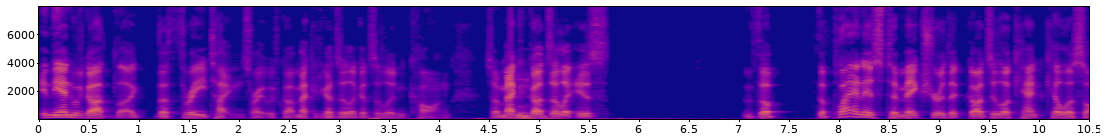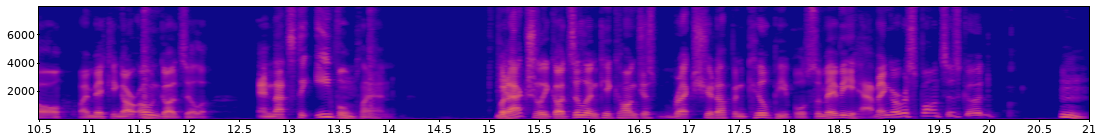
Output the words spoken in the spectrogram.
in the end, we've got like the three Titans, right? We've got Mecha Godzilla, Godzilla, and Kong. So, Mecha Hmm. Godzilla is the the plan is to make sure that Godzilla can't kill us all by making our own Godzilla, and that's the evil Hmm. plan. But Yeah. actually, Godzilla and King Kong just wreck shit up and kill people. So maybe having a response is good. mm,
